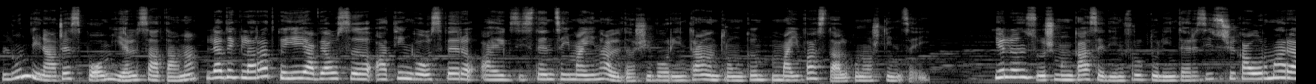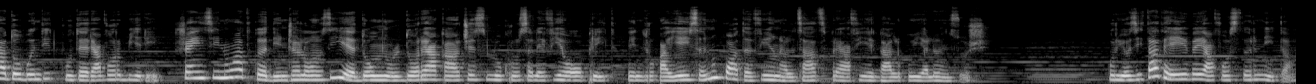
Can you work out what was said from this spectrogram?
Luând din acest pom, el, satana, le-a declarat că ei aveau să atingă o sferă a existenței mai înaltă și vor intra într-un câmp mai vast al cunoștinței. El însuși mâncase din fructul interzis și ca urmare a dobândit puterea vorbirii și a insinuat că din gelozie Domnul dorea ca acest lucru să le fie oprit, pentru ca ei să nu poată fi înălțați spre a fi egal cu el însuși. Curiozitatea Evei a fost stârnită.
